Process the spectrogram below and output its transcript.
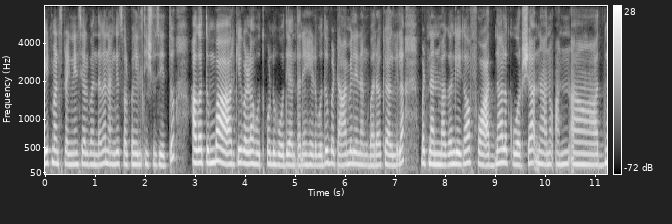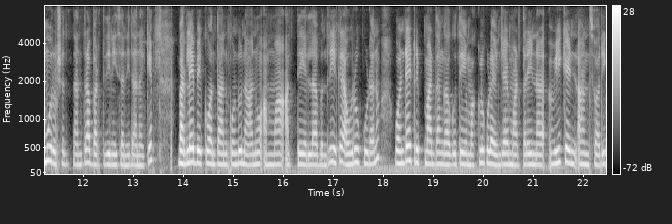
ಏಯ್ಟ್ ಮಂತ್ಸ್ ಪ್ರೆಗ್ನೆನ್ಸಿಯಲ್ಲಿ ಬಂದಾಗ ನನಗೆ ಸ್ವಲ್ಪ ಹೆಲ್ತ್ ಇಶ್ಯೂಸ್ ಇತ್ತು. ಆಗ ತುಂಬ ಆರ್ಕೆಗಳನ್ನ ಹೊತ್ಕೊಂಡು ಅಂತಲೇ ಹೇಳ್ಬೋದು. ಬಟ್ ಆಮೇಲೆ ನಂಗೆ ಬರೋಕ್ಕೆ ಆಗಲಿಲ್ಲ. ಬಟ್ ನನ್ನ ಮಗನಿಗೆ ಈಗ ಫ ಹದಿನಾಲ್ಕು ವರ್ಷ ನಾನು ಅನ್ ಹದಿಮೂರು ವರ್ಷದ ನಂತರ ಬರ್ತಿದ್ದೀನಿ ಈ ಸನ್ನಿಧಾನಕ್ಕೆ. ಬರಲೇಬೇಕು ಅಂತ ಅಂದ್ಕೊಂಡು ನಾನು ಅಮ್ಮ, ಅತ್ತೆ ಎಲ್ಲ ಬಂದ್ರಿ. ಯಾಕೆಂದರೆ ಅವರು ಕೂಡ ಒನ್ ಡೇ ಟ್ರಿಪ್ ಮಾಡ್ದಂಗೆ ಆಗುತ್ತೆ ಮಕ್ಕಳು ಕೂಡ ಎಂಜಾಯ್ ಮಾಡ್ತಾರೆ. ಇನ್ನು weekend sorry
